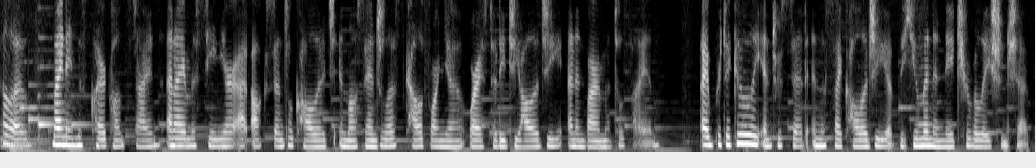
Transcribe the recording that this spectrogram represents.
Hello, my name is Claire Constein, and I am a senior at Occidental College in Los Angeles, California, where I study geology and environmental science. I am particularly interested in the psychology of the human and nature relationship,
